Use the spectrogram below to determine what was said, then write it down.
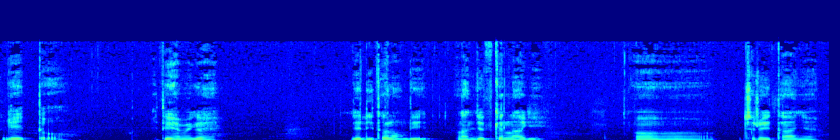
Gitu. Itu ya Mega ya. Jadi tolong dilanjutkan lagi uh, ceritanya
